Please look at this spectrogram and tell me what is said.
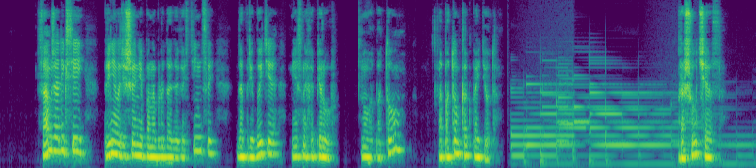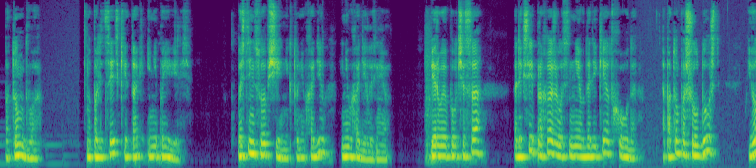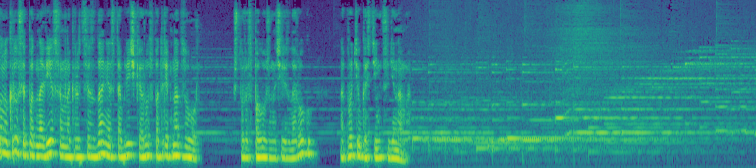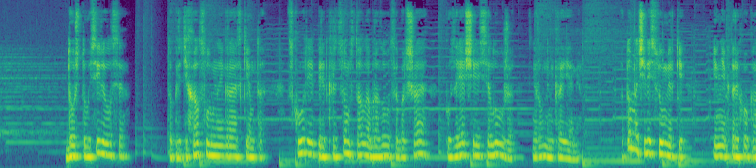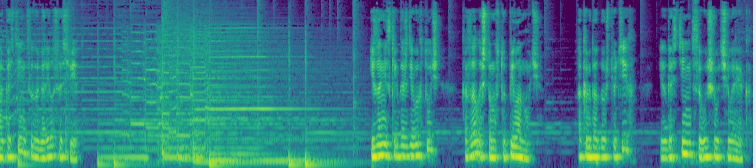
Сам же Алексей принял решение понаблюдать за гостиницей до прибытия местных оперов. Ну а потом... А потом как пойдет. Прошел час, потом два, но полицейские так и не появились. В гостиницу вообще никто не входил и не выходил из нее. Первые полчаса Алексей прохаживался невдалеке от входа, а потом пошел дождь, и он укрылся под навесом на крыльце здания с табличкой «Роспотребнадзор», что расположено через дорогу напротив гостиницы «Динамо». Дождь то усиливался, то притихал, словно играя с кем-то. Вскоре перед крыльцом стала образовываться большая пузырящаяся лужа с неровными краями. Потом начались сумерки, и в некоторых окнах гостиницы загорелся свет. Из-за низких дождевых туч казалось, что наступила ночь. А когда дождь утих, из гостиницы вышел человек.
